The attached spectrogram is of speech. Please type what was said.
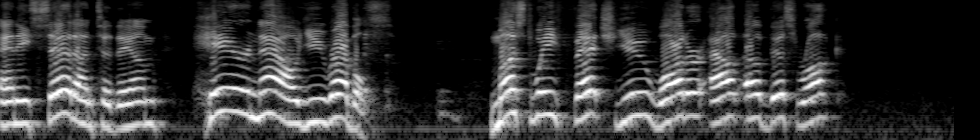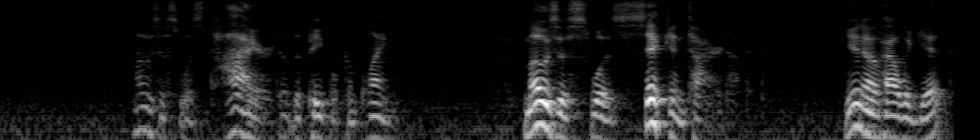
And he said unto them, Hear now, you rebels. Must we fetch you water out of this rock? Moses was tired of the people complaining. Moses was sick and tired of it. You know how we get.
